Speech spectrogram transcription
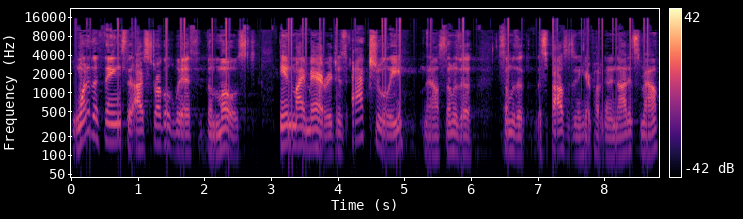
One of the things that I've struggled with the most in my marriage is actually, now some of the, some of the, the spouses in here are probably going to nod and smile.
